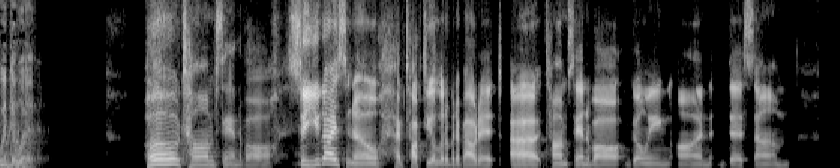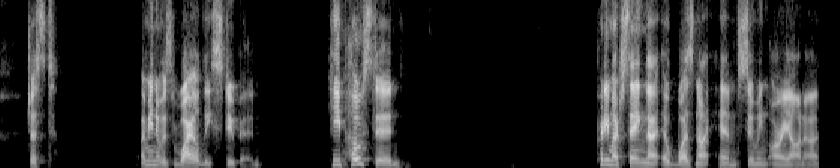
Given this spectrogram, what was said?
We do it. Oh, Tom Sandoval. So you guys know I've talked to you a little bit about it. Uh Tom Sandoval going on this um just I mean it was wildly stupid. He posted pretty much saying that it was not him suing Ariana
